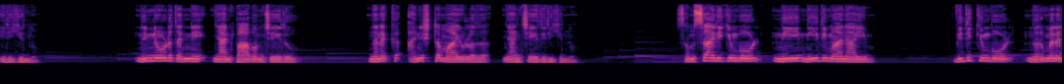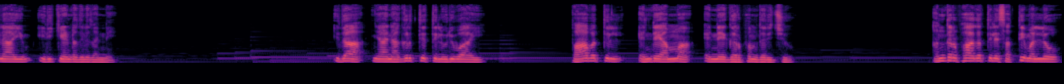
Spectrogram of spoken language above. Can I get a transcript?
ഇരിക്കുന്നു. നിന്നോട് തന്നെ ഞാൻ പാപം ചെയ്തു. നിനക്ക് അനിഷ്ടമായുള്ളത് ഞാൻ ചെയ്തിരിക്കുന്നു. സംസാരിക്കുമ്പോൾ നീ നീതിമാനായും വിധിക്കുമ്പോൾ നിർമ്മലനായും ഇരിക്കേണ്ടതിന് തന്നെ. ഇതാ ഞാൻ അകൃത്യത്തിൽ ഉരുവായി. പാപത്തിൽ എന്റെ അമ്മ എന്നെ ഗർഭം ധരിച്ചു. അന്തർഭാഗത്തിലെ സത്യമല്ലോ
